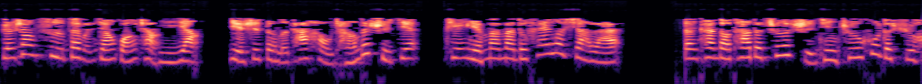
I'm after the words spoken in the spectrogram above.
跟上次在文江广场一样，也是等了他好长的时间。天也慢慢的黑了下来。当看到他的车驶进车库的时候，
